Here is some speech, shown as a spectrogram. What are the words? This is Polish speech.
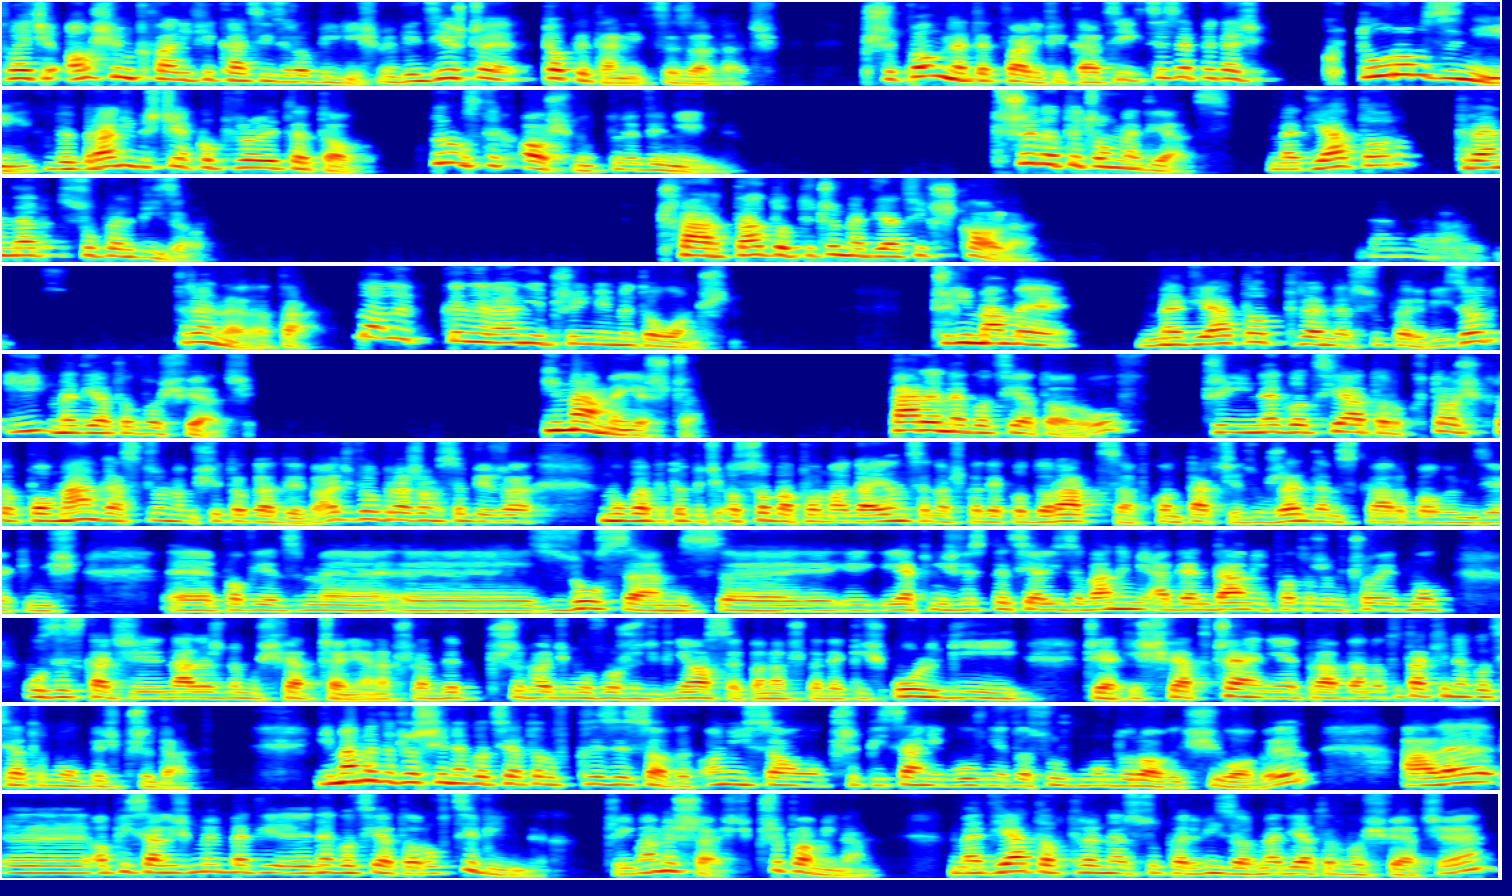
Słuchajcie, osiem kwalifikacji zrobiliśmy, więc jeszcze to pytanie chcę zadać. Przypomnę te kwalifikacje i chcę zapytać, którą z nich wybralibyście jako priorytetową? Którą z tych ośmiu, które wymienię? Trzy dotyczą mediacji. Mediator, trener, superwizor. Czwarta dotyczy mediacji w szkole. Trenera. Trenera, tak. No ale generalnie przyjmiemy to łącznie. Czyli mamy mediator, trener, superwizor i mediator w oświacie. I mamy jeszcze parę negocjatorów, czyli negocjator, ktoś, kto pomaga stronom się dogadywać. Wyobrażam sobie, że mogłaby to być osoba pomagająca, na przykład jako doradca w kontakcie z urzędem skarbowym, z jakimś e, powiedzmy e, z ZUS-em, z e, jakimiś wyspecjalizowanymi agendami po to, żeby człowiek mógł uzyskać należne mu świadczenia. Na przykład, gdy przychodzi mu złożyć wniosek o na przykład jakieś ulgi, czy jakieś świadczenie, prawda, no to taki negocjator mógł być przydatny. I mamy też wreszcie negocjatorów kryzysowych. Oni są przypisani głównie do służb mundurowych, siłowych, ale y, opisaliśmy negocjatorów cywilnych, czyli mamy sześć. Przypominam, mediator, trener, superwizor, mediator w oświacie,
